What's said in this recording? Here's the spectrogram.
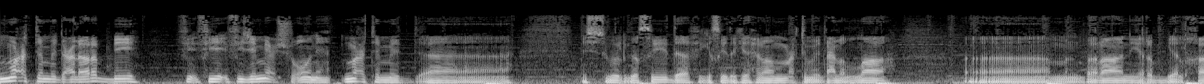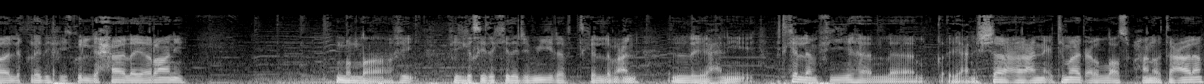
معتمد على ربه في في في جميع شؤونه. معتمد آه، إيش تقول؟ قصيدة في قصيدة كذا حلوة. معتمد على الله. من براني ربي الخالق الذي في كل حالة يراني. والله في في قصيدة كذا جميلة بتتكلم عن يعني بتكلم فيها يعني الشاعر عن الاعتماد على الله سبحانه وتعالى.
